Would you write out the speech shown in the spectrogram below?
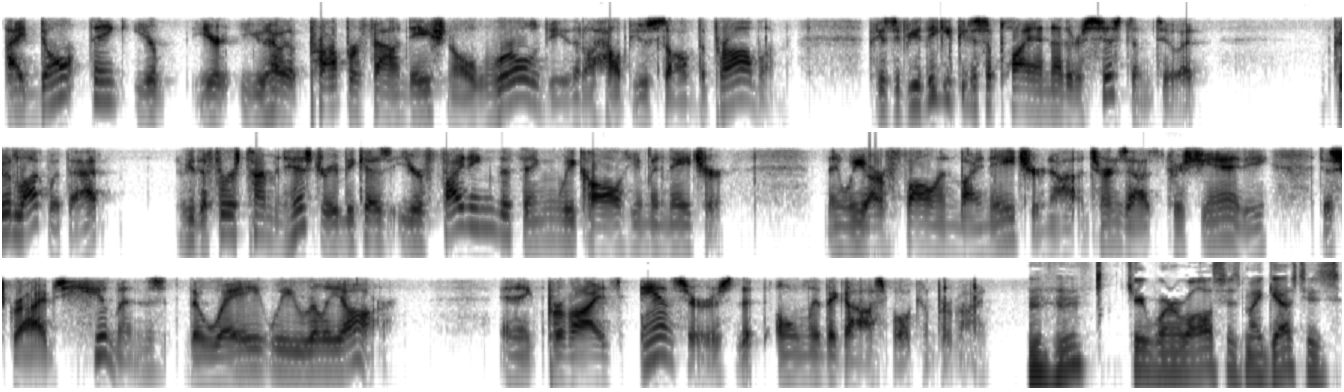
I don't think you're, you're you have a proper foundational worldview that'll help you solve the problem. Because if you think you can just apply another system to it, good luck with that be the first time in history because you're fighting the thing we call human nature. And we are fallen by nature. Now, it turns out Christianity describes humans the way we really are. And it provides answers that only the gospel can provide. Mm-hmm. J. Warner Wallace is my guest. He's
